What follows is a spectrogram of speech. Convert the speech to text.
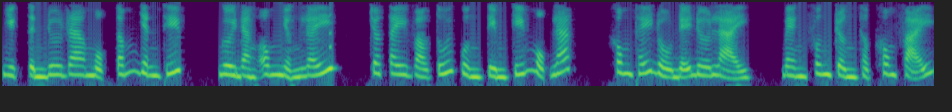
nhiệt tình đưa ra một tấm danh thiếp, người đàn ông nhận lấy, cho tay vào túi quần tìm kiếm một lát, không thấy đồ để đưa lại, bèn phân trần thật không phải,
